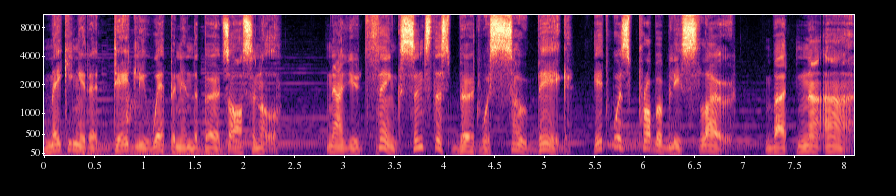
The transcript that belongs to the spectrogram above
making it a deadly weapon in the bird's arsenal. Now you'd think since this bird was so big, it was probably slow, but nah-uh.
